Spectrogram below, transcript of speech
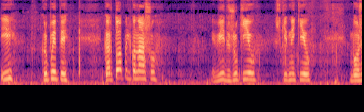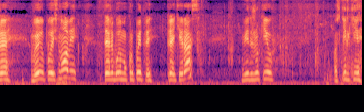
і крупити картопельку нашу від жуків, шкідників. Бо вже вилупились нові. Теж будемо крупити третій раз від жуків, оскільки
